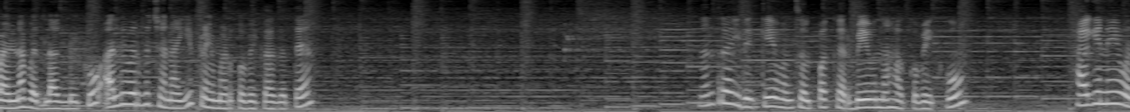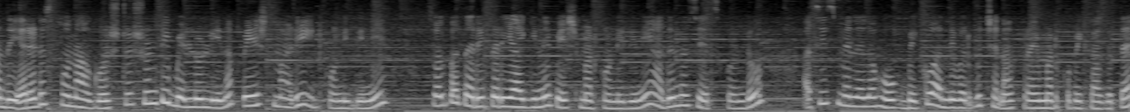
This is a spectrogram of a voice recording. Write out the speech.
ಬಣ್ಣ ಬದಲಾಗಬೇಕು, ಅಲ್ಲಿವರೆಗೂ ಚೆನ್ನಾಗಿ ಫ್ರೈ ಮಾಡ್ಕೋಬೇಕಾಗತ್ತೆ. ನಂತರ ಇದಕ್ಕೆ ಒಂದು ಸ್ವಲ್ಪ ಕರಿಬೇವನ್ನು ಹಾಕೋಬೇಕು. ಹಾಗೆಯೇ ಒಂದು ಎರಡು ಸ್ಪೂನ್ ಆಗುವಷ್ಟು ಶುಂಠಿ ಬೆಳ್ಳುಳ್ಳಿನ ಪೇಸ್ಟ್ ಮಾಡಿ ಇಟ್ಕೊಂಡಿದ್ದೀನಿ. ಸ್ವಲ್ಪ ತರಿ ತರಿಯಾಗಿಯೇ ಪೇಸ್ಟ್ ಮಾಡ್ಕೊಂಡಿದ್ದೀನಿ. ಅದನ್ನು ಸೇರಿಸ್ಕೊಂಡು ಹಸಿ ಸ್ಮೆಲ್ಲೆಲ್ಲ ಹೋಗಬೇಕು. ಅಲ್ಲಿವರೆಗೂ ಚೆನ್ನಾಗಿ ಫ್ರೈ ಮಾಡ್ಕೋಬೇಕಾಗುತ್ತೆ.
